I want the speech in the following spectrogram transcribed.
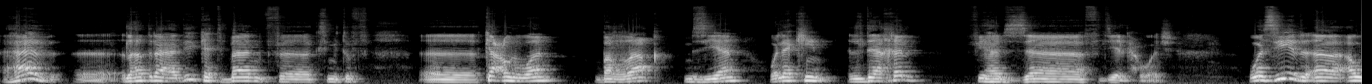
هذا آه، الهضرة هذه كتبان في آه، كعنوان براق مزيان ولكن الداخل فيها بزاف ديال الحوايج. وزير آه، أو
